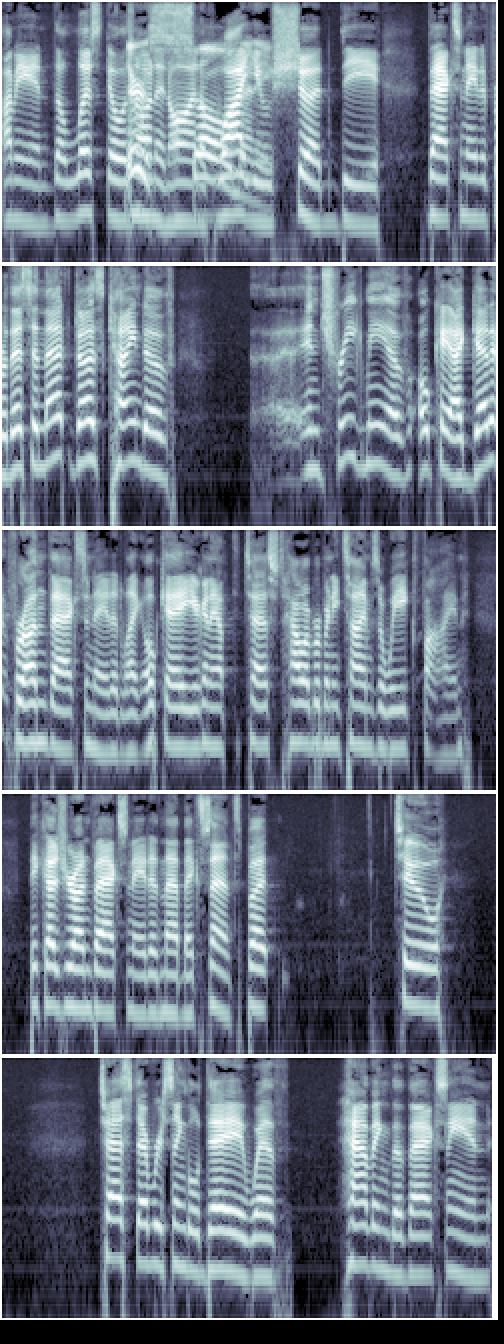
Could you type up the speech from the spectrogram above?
I mean, the list goes There's on and on so of why many. you should be vaccinated for this, and that does kind of uh, intrigue me. Of okay, I get it for unvaccinated. Like, okay, you're gonna have to test however many times a week, fine, because you're unvaccinated, and that makes sense. But to test every single day with having the vaccine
